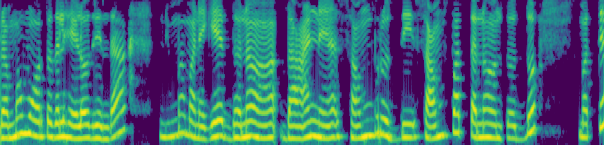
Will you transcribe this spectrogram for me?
ಬ್ರಹ್ಮ ಮುಹೂರ್ತದಲ್ಲಿ ಹೇಳೋದ್ರಿಂದ ನಿಮ್ಮ ಮನೆಗೆ ಧನ, ಧಾನ್ಯ, ಸಮೃದ್ಧಿ ಸಂಪತ್ತು ಅನ್ನೋವಂಥದ್ದು ಮತ್ತು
